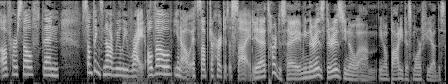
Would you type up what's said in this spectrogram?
of herself, then something's not really right. Although, you know, it's up to her to decide. Yeah, it's hard to say. I mean, there is there is you know um, you know body dysmorphia. This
